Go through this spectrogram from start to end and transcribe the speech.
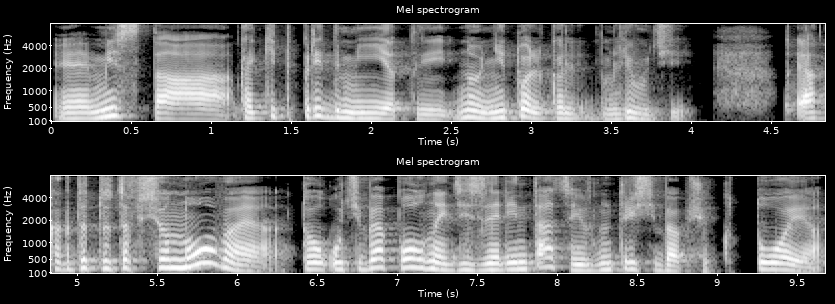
э, места, какие-то предметы, ну не только люди. А когда это все новое, то у тебя полная дезориентация и внутри себя вообще, кто я,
